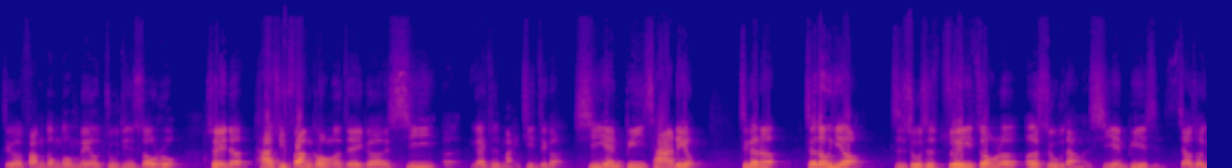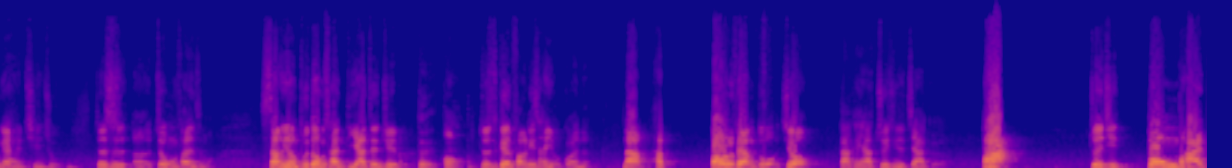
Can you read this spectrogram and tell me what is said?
这个房东都没有租金收入，所以呢他去放空了这个 C 呃，应该就是买进这个 CMB 叉六。这个呢这个东西哦，指数是追踪了二十五档的 CMBS，教授应该很清楚，这是呃中文翻译什么？商用不动产抵押证券嘛，对，对，哦，就是跟房地产有关的。那它报了非常多，结果大家看一下最近的价格，啪，最近崩盘。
